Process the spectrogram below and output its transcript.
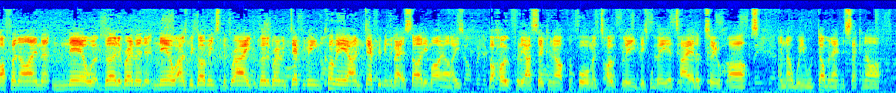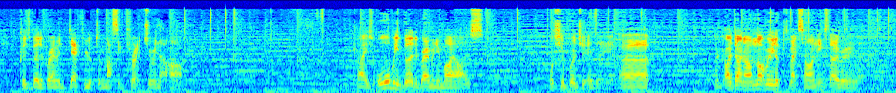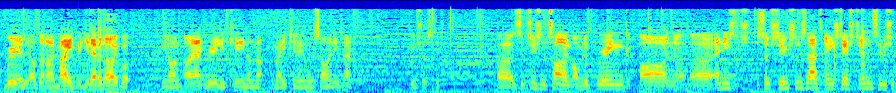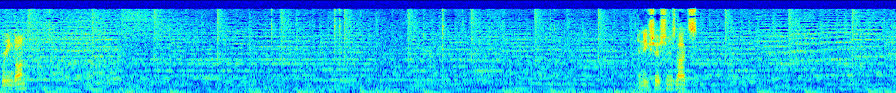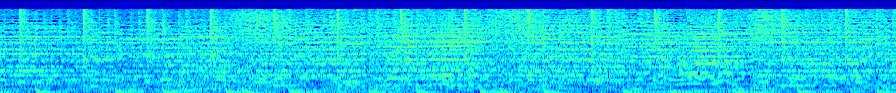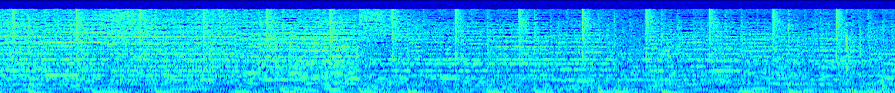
Hoffenheim nil, Werder Bremen nil as we go into the break. Werder Bremen definitely been coming here and definitely been the better side in my eyes. But hopefully our second half performance, hopefully this will be a tale of two halves and that we will dominate the second half because Werder Bremen definitely looked a massive threat during that half. Okay, it's all been Werder Bremen in my eyes. What's your budget, Eddie? Uh, I, I don't know. I'm not really looking to make signings though, really. Really, I don't know. Maybe. You never know, but you know, I'm, I ain't really keen on that making any more signings, mate. Interested. Uh, substitution time. I'm going to bring on uh, any substitutions, lads. Any suggestions who we should bring on? Any suggestions, lads?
